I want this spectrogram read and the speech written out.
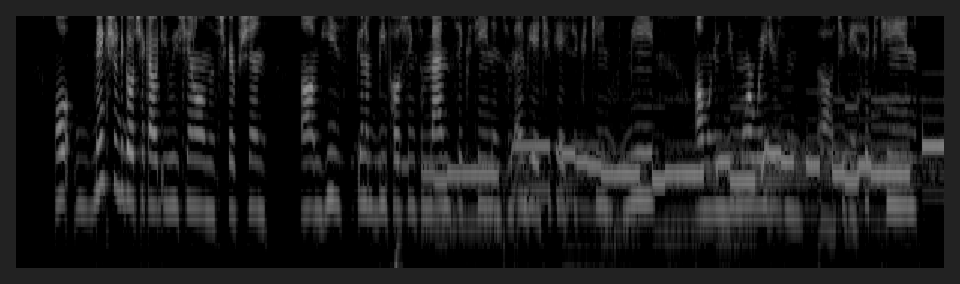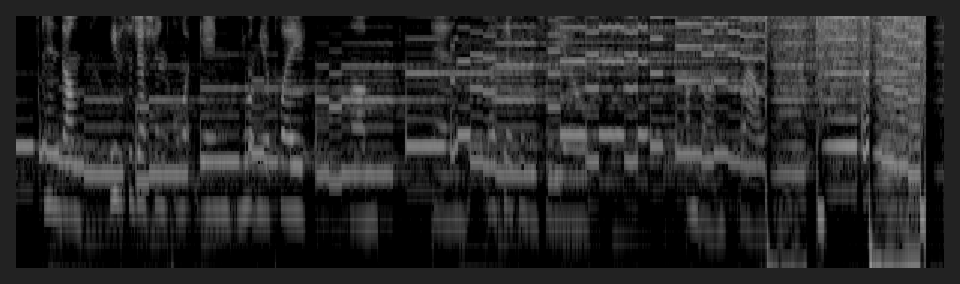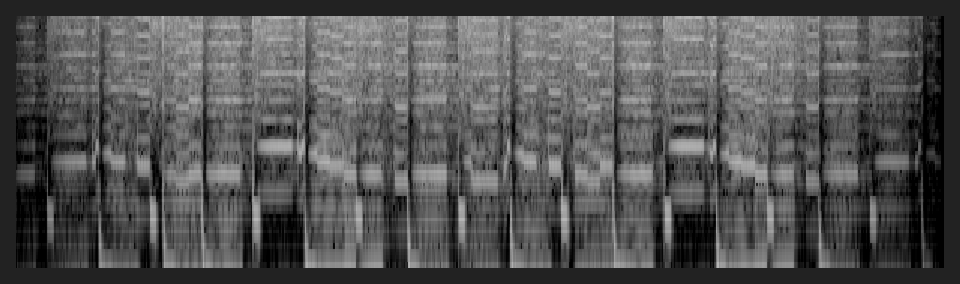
Well, make sure to go check out Elie's channel in the description. Um, he's gonna be posting some Madden 16 and some NBA 2K16 with me. Um, we're gonna do more wagers in uh, 2K16, and um, leave a suggestion on what game you want me to play. Um, and that's it for this video. I'm done. Wow.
